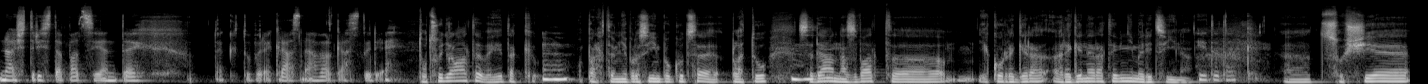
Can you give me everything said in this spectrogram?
na 400 pacientech tak to bude krásná velká studie. To, co děláte vy, tak mm-hmm. Opravte mě prosím, pokud se pletu, mm-hmm. se dá nazvat uh, jako regenerativní medicína. Je to tak. Uh, což je,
